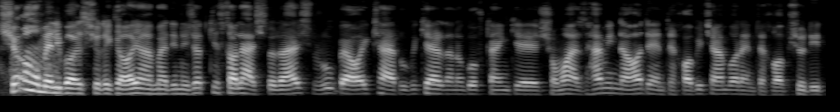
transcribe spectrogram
چه عاملی باعث شده که آقای احمدی نژاد که سال 88 رو به آقای کروبی کردن و گفتن که شما از همین نهاد انتخابی چند بار انتخاب شدید؟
